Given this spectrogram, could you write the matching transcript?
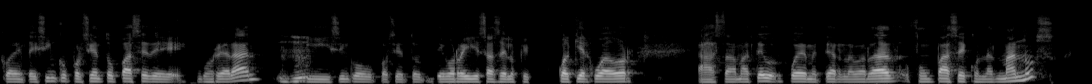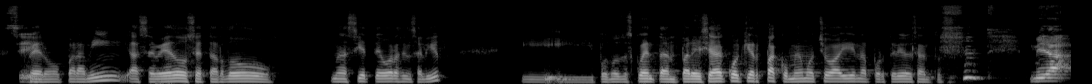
45% eh, pase de Gorrearán y 5% Diego Reyes hace lo que cualquier jugador, hasta amateur, puede meter. La verdad, fue un pase con las manos, pero para mí Acevedo se tardó unas 7 horas en salir. Y, pues nos descuentan, parecía cualquier Paco Memo Ochoa ahí en la portería del Santos. Mira,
